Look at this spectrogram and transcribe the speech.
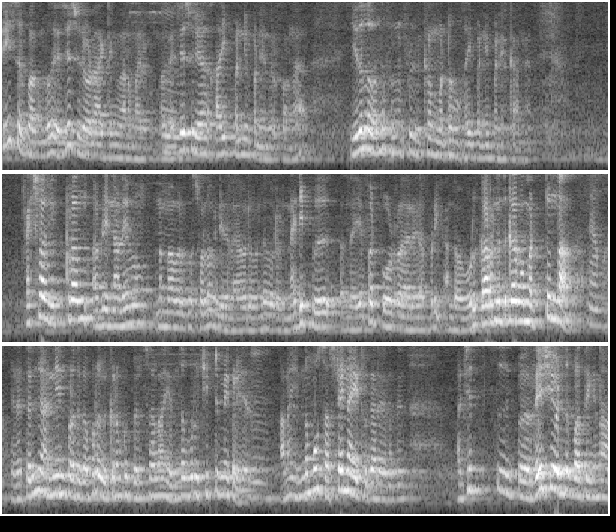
டீசர் பார்க்கும்போது சூர்யாவோட ஆக்டிங் வேறு மாதிரி இருக்கும். அதில் எஜே சூர்யா ஹை பண்ணி பண்ணியிருந்திருப்பாங்க. இதில் வந்து ஃபுல் அண்ட் ஃபுல் விக்ரம் மட்டும் ஹை பண்ணி பண்ணியிருக்காங்க. ஆக்சுவலாக விக்ரம் அப்படின்னாலேயும் நம்ம அவருக்கு சொல்ல வேண்டியதில்லை. அவர் வந்து ஒரு நடிப்பு அந்த எஃபர்ட் போடுறாரு. அப்படி அந்த ஒரு காரணத்துக்காக மட்டும்தான். எனக்கு தெரிஞ்ச அன்னியன் படத்துக்கு அப்புறம் விக்ரமுக்கு பெருசாலாம் எந்த ஒரு ஹிட்டுமே கிடையாது. ஆனால் இன்னமும் சஸ்டைன் ஆகிட்டு இருக்காரு எனக்கு. அஜித் இப்போ ரேஷியோ எடுத்து பார்த்தீங்கன்னா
